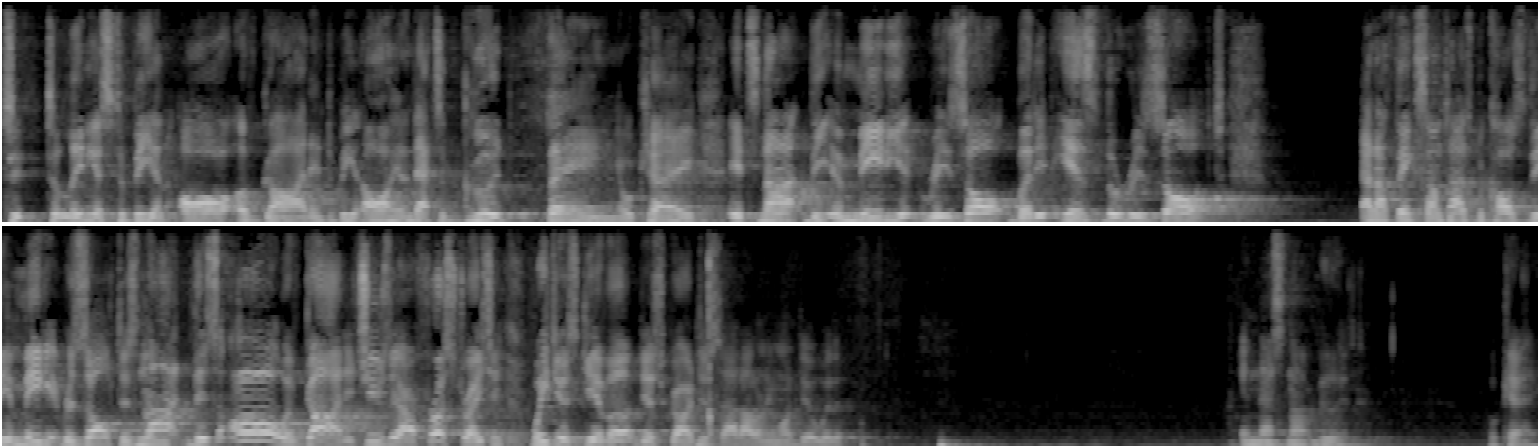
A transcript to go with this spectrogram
to, to, leading us to be in awe of God and to be in awe of Him. That's a good thing, okay? It's not the immediate result, but it is the result. And I think sometimes because the immediate result is not this awe of God, it's usually our frustration, we just give up, discard, decide, I don't even want to deal with it. And that's not good. Okay?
